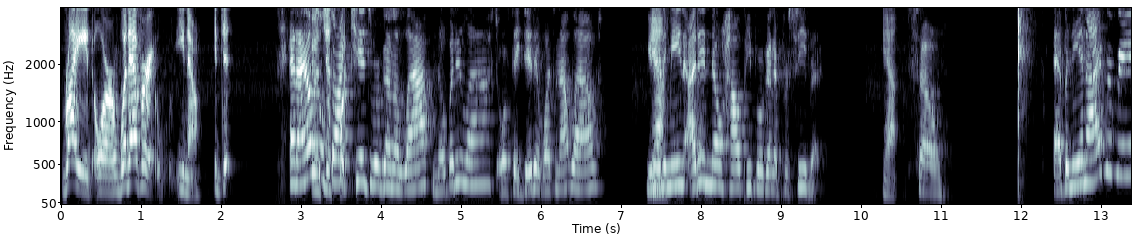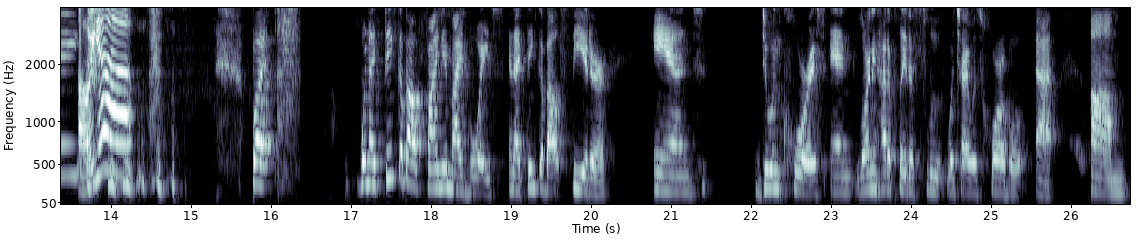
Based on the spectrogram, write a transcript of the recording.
right or whatever, you know. It just and I also thought what, kids were gonna laugh. Nobody laughed, or if they did, it wasn't out loud. You yeah. know what I mean? I didn't know how people were gonna perceive it. Yeah. So, Ebony and Ivory. Oh yeah. but when I think about finding my voice, and I think about theater, and doing chorus and learning how to play the flute, which I was horrible at. Um,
